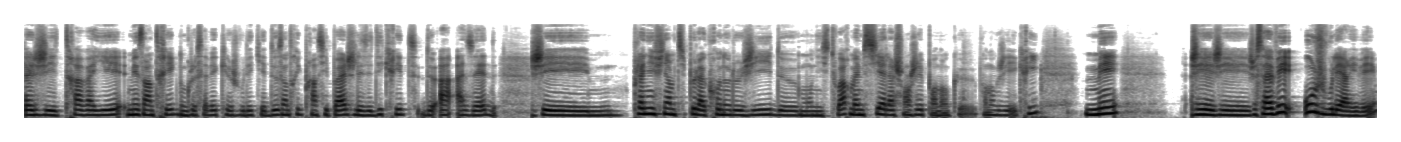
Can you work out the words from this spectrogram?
J'ai travaillé mes intrigues, donc je savais que je voulais qu'il y ait deux intrigues principales, je les ai décrites de A à Z. J'ai planifié un petit peu la chronologie de mon histoire, même si elle a changé pendant que pendant que j'ai écrit, mais je savais où je voulais arriver.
